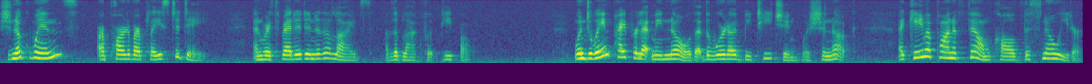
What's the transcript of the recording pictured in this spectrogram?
Chinook winds are part of our place today and were threaded into the lives of the Blackfoot people. When Dwayne Piper let me know that the word I would be teaching was Chinook, I came upon a film called The Snow Eater.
